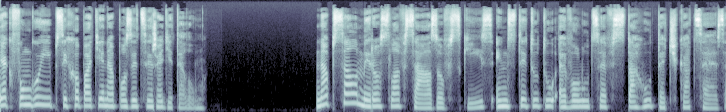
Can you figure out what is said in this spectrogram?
Jak fungují psychopati na pozici ředitelů? Napsal Miroslav Sázovský z Institutu evoluce vztahu.cz.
